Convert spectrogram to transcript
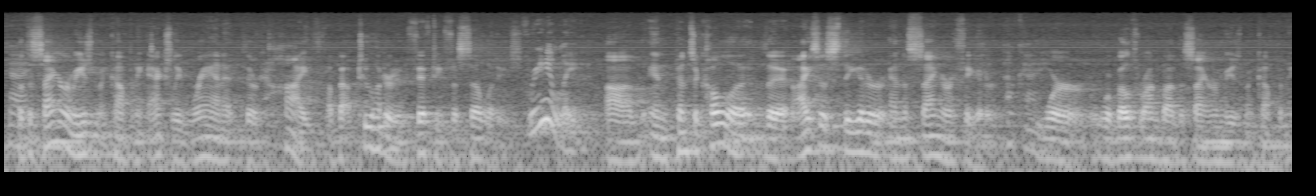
Okay. But the Saenger Amusement Company actually ran at their height about 250 facilities. Really? Uh, In Pensacola, the Isis Theater and the Saenger Theater Okay. were, were both run by the Saenger Amusement Company.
